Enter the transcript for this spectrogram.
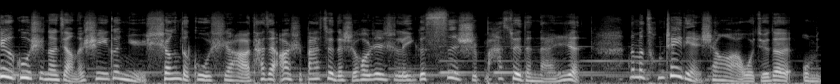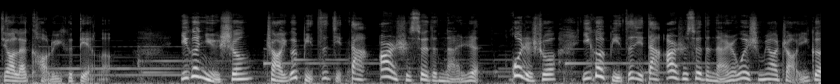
这个故事呢，讲的是一个女生的故事哈。她在二十八岁的时候认识了一个四十八岁的男人。那么从这一点上啊，我觉得我们就要来考虑一个点了：一个女生找一个比自己大二十岁的男人，或者说一个比自己大二十岁的男人，为什么要找一个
